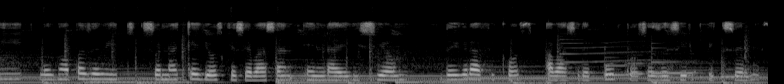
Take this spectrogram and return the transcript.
y los mapas de bits son aquellos que se basan en la edición de gráficos a base de puntos, es decir, píxeles.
